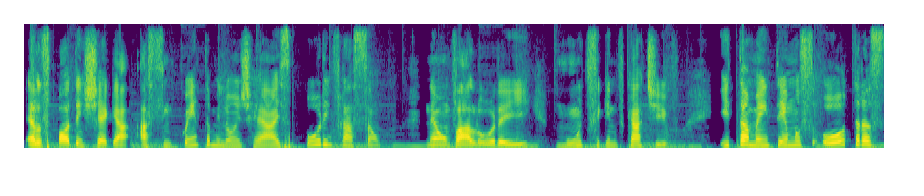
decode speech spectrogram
elas podem chegar a 50 milhões de reais por infração. Né, um valor aí muito significativo. E também temos outras,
